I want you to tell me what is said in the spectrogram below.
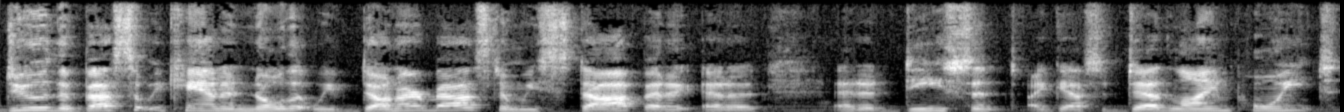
do the best that we can and know that we've done our best and we stop at a at a at a decent i guess deadline point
